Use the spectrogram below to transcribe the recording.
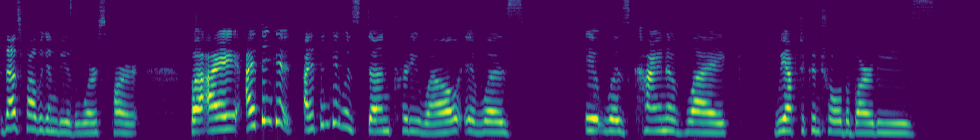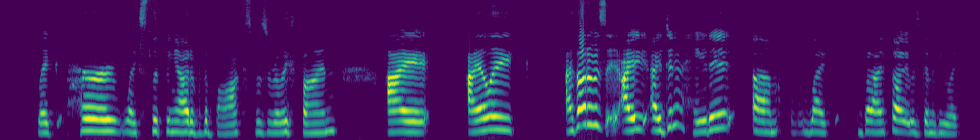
that's probably gonna be the worst part. But I I think it I think it was done pretty well. It was it was kind of like we have to control the Barbies. Like her like slipping out of the box was really fun. I I like I thought it was I I didn't hate it um like but I thought it was going to be like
